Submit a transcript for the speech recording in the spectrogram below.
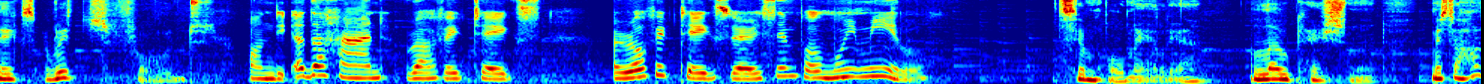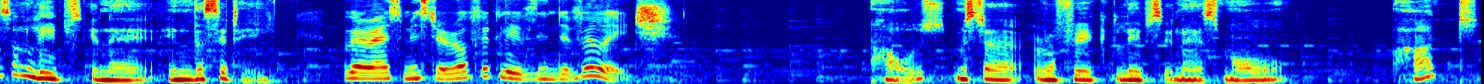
টেক্স রিচ ফুড On the other hand, Rafik takes a Rafik takes very simple meal. Simple meal, yeah. Location. Mr. Hassan lives in a in the city, whereas Mr. Rafik lives in the village. House. Mr. Rafik lives in a small hut,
